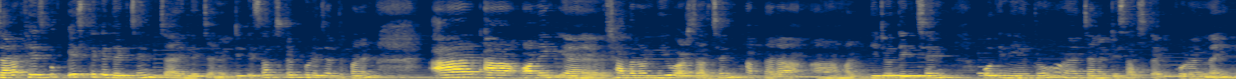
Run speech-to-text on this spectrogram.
যারা ফেসবুক পেজ থেকে দেখছেন, চাইলে চ্যানেলটিকে সাবস্ক্রাইব করে যেতে পারেন। আর অনেক সাধারণ ভিউয়ার্স আছেন, আপনারা আমার ভিডিও দেখছেন প্রতিনিয়ত চ্যানেলটি সাবস্ক্রাইব করেন নাই।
